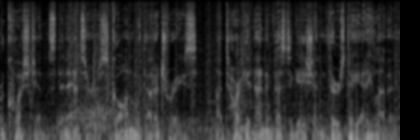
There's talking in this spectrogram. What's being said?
More questions than answers gone without a trace. A Target 9 investigation Thursday at 11.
